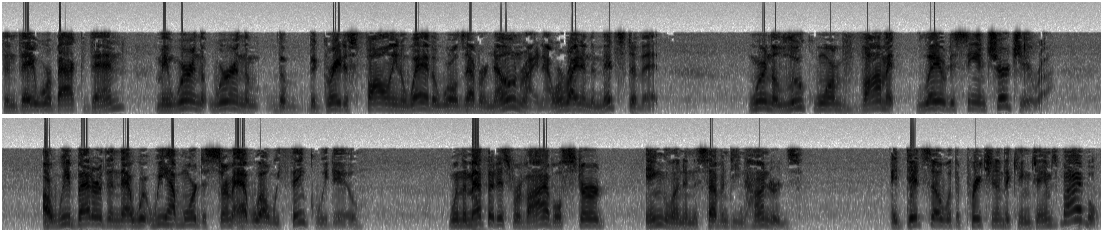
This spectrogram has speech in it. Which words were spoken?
than they were back then? I mean, we're in the we're in the the, the greatest falling away the world's ever known right now. We're right in the midst of it. We're in the lukewarm vomit Laodicean church era. Are we better than that? We have more discernment. Eh, well, we think we do. When the Methodist revival stirred England in the 1700s, it did so with the preaching of the King James Bible.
